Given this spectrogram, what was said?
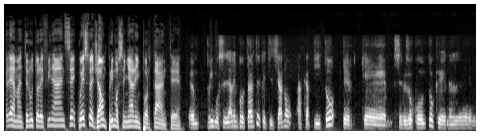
Lei ha mantenuto le finanze, questo è già un primo segnale importante. È un primo segnale importante che Tiziano ha capito perché si è reso conto che nelle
